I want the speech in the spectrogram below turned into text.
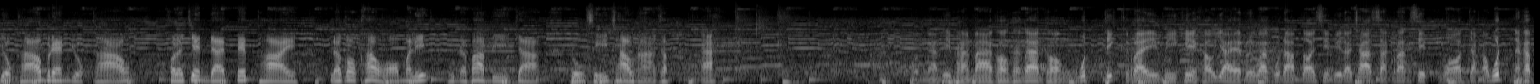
หยกขาวแบรนด์หยกขาวคอลลาเจนไดเปปไทด์แล้วก็ข้าวหอมมะลิคุณภาพดีจากโรงสีชาวนาครับอะผลงานที่ผ่านมาของทางด้านของวุฒิไกรวีเคเขาใหญ่ หรือว่ากุดาบดอยสิทธิวิรชาติศักรังสิตวอจักรวุฒินะครับ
